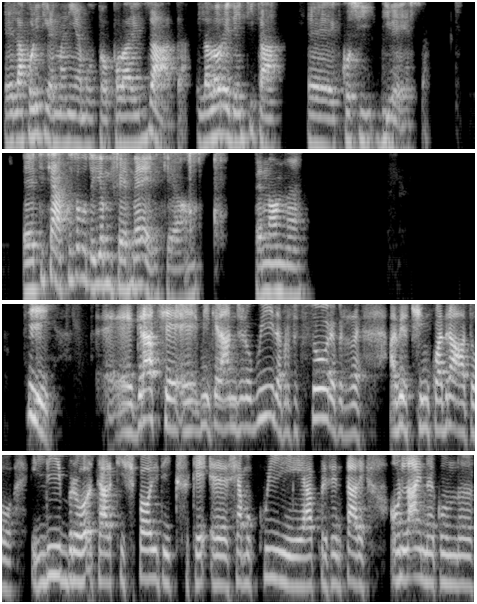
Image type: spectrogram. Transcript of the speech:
eh, la politica in maniera molto polarizzata la loro identità eh, così diversa. Eh, Tiziana, a questo punto io mi fermerei perché um, per non... Sì, eh, grazie eh, Michelangelo Guida, professore, per averci inquadrato il libro Turkish Politics che eh, siamo qui a presentare online con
